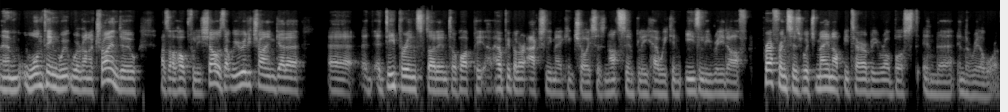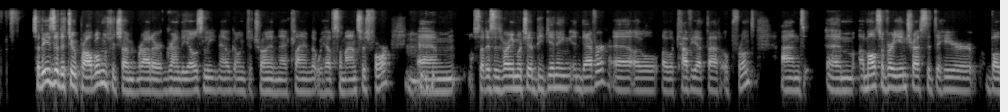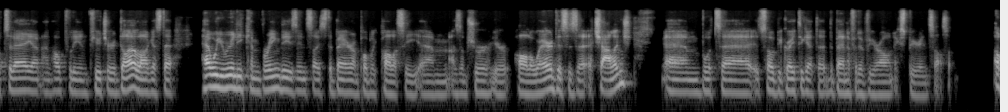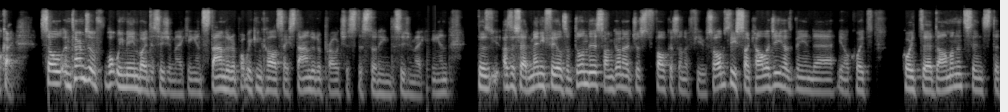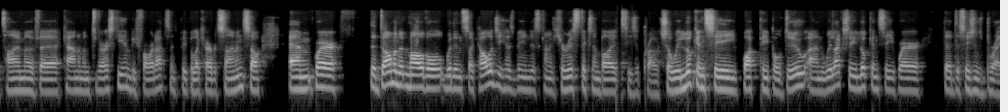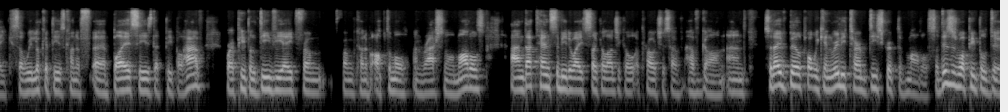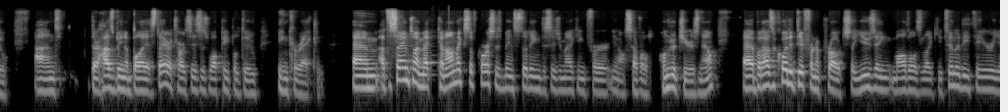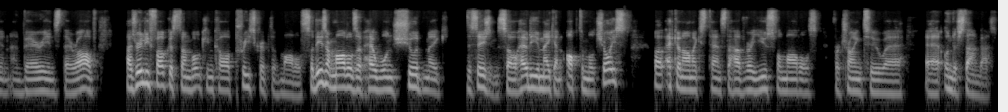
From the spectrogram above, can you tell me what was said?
um, one thing we, are going to try and do, as I'll hopefully show, is that we really try and get a a, a deeper insight into what pe- how people are actually making choices, not simply how we can easily read off preferences, which may not be terribly robust in the in the real world. So these are the two problems, which I'm rather grandiosely now going to try and uh, claim that we have some answers for. Mm-hmm. Um, so this is very much a beginning endeavor. Uh, I will I will caveat that up front, and um, I'm also very interested to hear both today and, and hopefully in future dialogue as to how we really can bring these insights to bear on public policy. Um, as I'm sure you're all aware, this is a, a challenge, um, but uh, so it'd be great to get the, the benefit of your own experience also. Okay. So, in terms of what we mean by decision making and standard, what we can call, say, standard approaches to studying decision making, and there's, as I said, many fields have done this. I'm going to just focus on a few. So, obviously, psychology has been, uh, you know, quite quite uh, dominant since the time of uh, Kahneman, Tversky, and before that, since people like Herbert Simon. So, um, where the dominant model within psychology has been this kind of heuristics and biases approach. So we look and see what people do, and we'll actually look and see where the decisions break. So we look at these kind of uh, biases that people have, where people deviate from from kind of optimal and rational models, and that tends to be the way psychological approaches have have gone. And so they've built what we can really term descriptive models. So this is what people do, and there has been a bias there towards this is what people do incorrectly. Um, at the same time, economics, of course, has been studying decision making for you know several hundred years now, uh, but has a quite a different approach. So using models like utility theory and, and variance thereof has really focused on what we can call prescriptive models. So these are models of how one should make decisions. So how do you make an optimal choice? Well, economics tends to have very useful models for trying to uh, uh, understand that.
